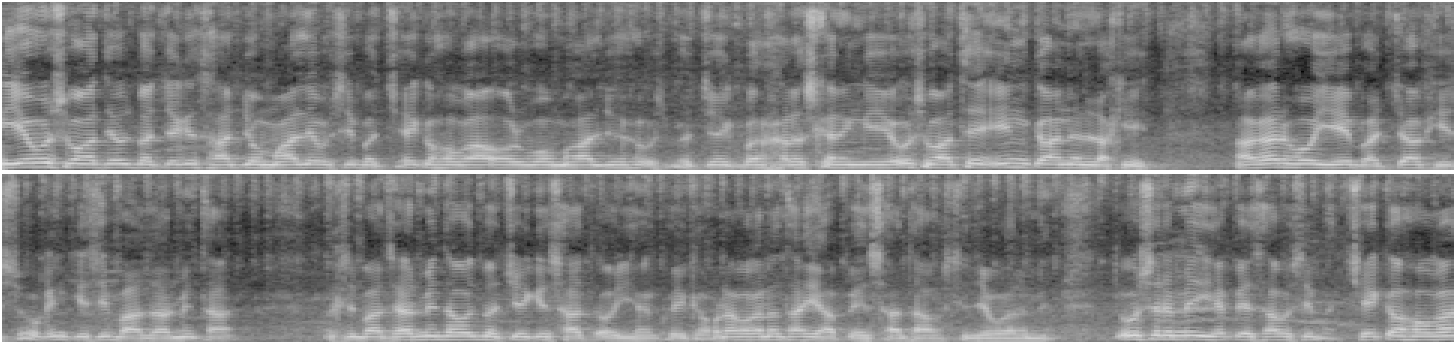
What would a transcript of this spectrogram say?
یہ اس وقت ہے، اس بچے کے ساتھ جو مال ہے، اسی بچے کا ہوگا اور وہ مال جو ہے، اس بچے پر خرچ کریں گے۔ یہ اس بات ہے، ان کا نلقی اگر ہو یہ بچہ فیس ہو کسی بازار میں تھا، کسی بازار میں تھا، اس بچے کے ساتھ، اور یہ کوئی کپڑا وغیرہ تھا یا پیسہ تھا اس کے وغیرہ میں، تو اس میں یہ پیسہ اسی بچے کا ہوگا۔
